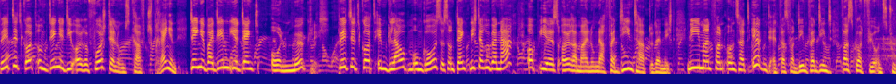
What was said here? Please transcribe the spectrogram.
Bittet Gott um Dinge, die eure Vorstellungskraft sprengen, Dinge, bei denen ihr denkt, unmöglich. Bittet Gott im Glauben um Großes und denkt nicht darüber nach, ob ihr es eurer Meinung nach verdient habt oder nicht. Niemand von uns hat irgendetwas von dem verdient, was Gott für uns tut.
